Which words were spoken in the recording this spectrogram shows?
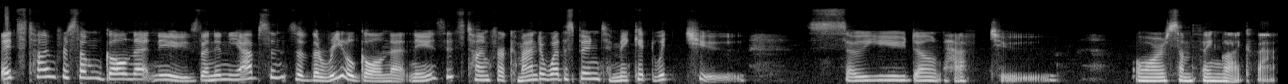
It's time for some Galnet news, and in the absence of the real Galnet news, it's time for Commander Weatherspoon to make it with you. So you don't have to. Or something like that.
